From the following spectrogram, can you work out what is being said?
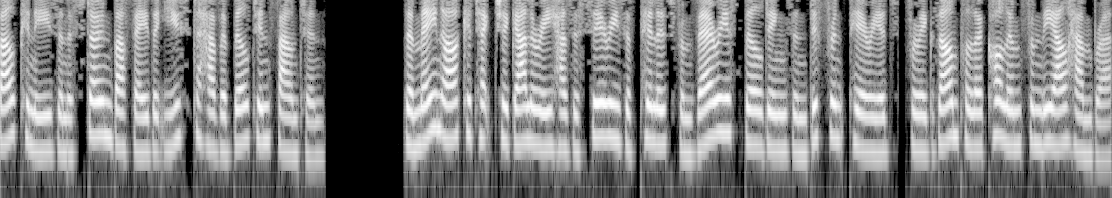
balconies and a stone buffet that used to have a built-in fountain. The main architecture gallery has a series of pillars from various buildings and different periods, for example a column from the Alhambra.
